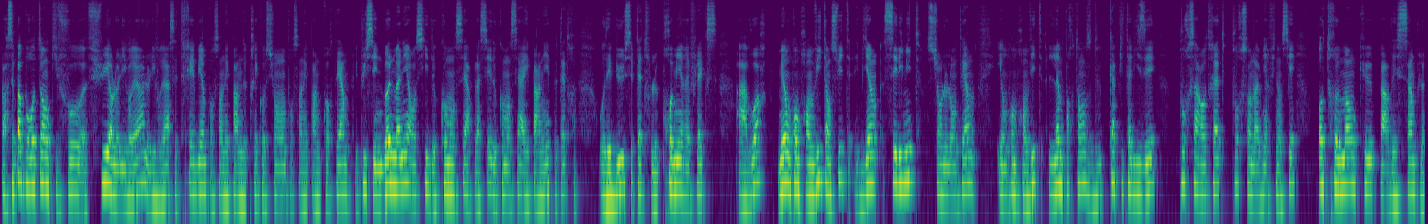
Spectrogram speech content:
Alors c'est pas pour autant qu'il faut euh, fuir le livret A. Le livret A c'est très bien pour son épargne de précaution, pour son épargne court terme. Et puis c'est une bonne manière aussi de commencer à placer, de commencer à épargner. Peut-être au début c'est peut-être le premier réflexe à avoir, mais on comprend vite ensuite eh bien ses limites sur le long terme et on comprend vite l'importance de capitaliser pour sa retraite, pour son avenir financier, autrement que par des simples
